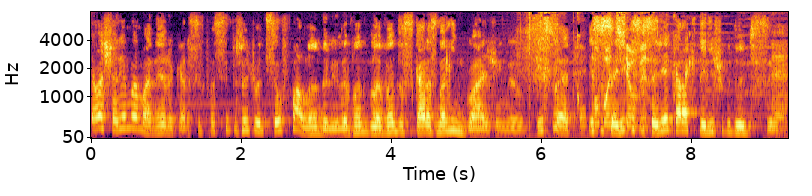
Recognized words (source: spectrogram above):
eu acharia mais maneiro, cara, se fosse simplesmente o Odisseu falando ali, levando, levando os caras na linguagem mesmo. Isso, é, Com- isso, seria, isso seria característico do Odisseu, É.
